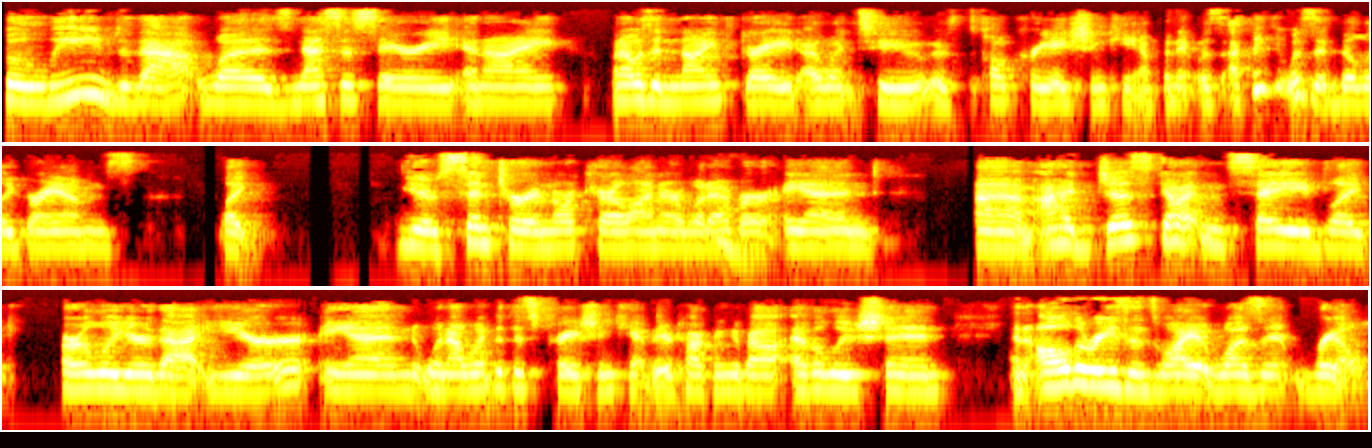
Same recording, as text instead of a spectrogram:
believed that was necessary. And I when I was in ninth grade, I went to it was called Creation Camp, and it was I think it was at Billy Graham's like you know center in North Carolina or whatever. Mm-hmm. And um, I had just gotten saved like earlier that year, and when I went to this Creation Camp, they were talking about evolution and all the reasons why it wasn't real.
